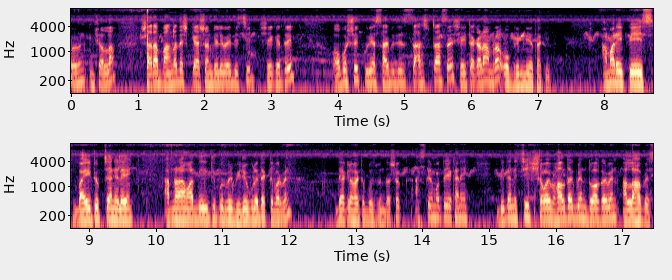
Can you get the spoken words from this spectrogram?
পারবেন ইনশাল্লাহ সারা বাংলাদেশ ক্যাশ অন ডেলিভারি দিচ্ছি, সেক্ষেত্রে অবশ্যই কুরিয়ার সার্ভিসের চার্জটা আছে, সেই টাকাটা আমরা অগ্রিম নিয়ে থাকি। আমার এই পেজ বা ইউটিউব চ্যানেলে আপনারা আমাদের ইতিপূর্বের ভিডিওগুলো দেখতে পারবেন। দেখলে হয়তো বুঝবেন দর্শক। আজকের মতো এখানে বিদায় নিচ্ছি। সবাই ভালো থাকবেন, দোয়া করবেন। আল্লাহ হাফেজ।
